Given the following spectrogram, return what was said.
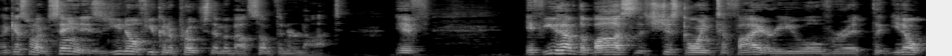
I guess what I'm saying is, you know if you can approach them about something or not. If if you have the boss that's just going to fire you over it, that you don't,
